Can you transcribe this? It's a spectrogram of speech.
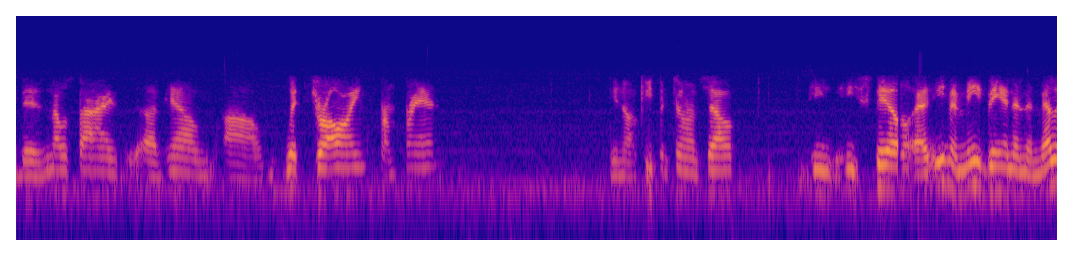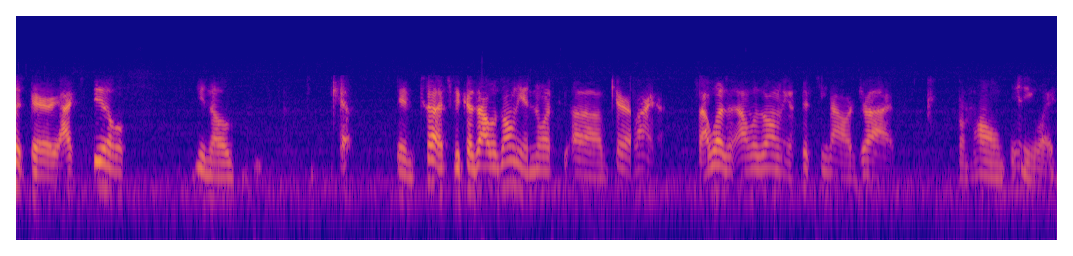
there's no signs of him um, withdrawing from friends. You know, keeping to himself. He he still, uh, even me being in the military, I still, you know, kept in touch because I was only in North uh, Carolina, so I wasn't. I was only a 15 hour drive from home anyway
